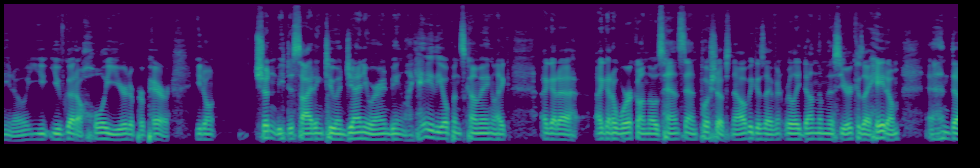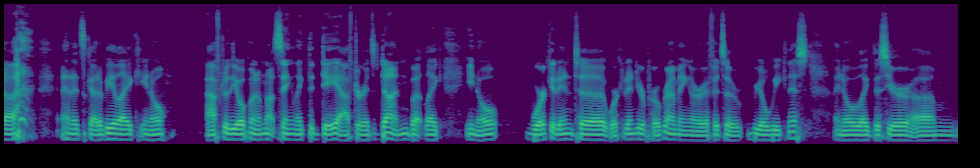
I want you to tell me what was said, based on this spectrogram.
you know you, you've got a whole year to prepare. You don't shouldn't be deciding to in January and being like, hey, the open's coming. Like I gotta I gotta work on those handstand push-ups now because I haven't really done them this year because I hate them, and uh, and it's got to be like you know after the open. I'm not saying like the day after it's done, but like you know work it into work it into your programming or if it's a real weakness. I know like this year um,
